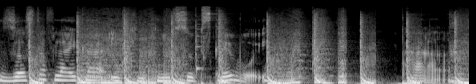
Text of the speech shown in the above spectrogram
Zostaw lajka i kliknij w subskrybuj. Bye.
